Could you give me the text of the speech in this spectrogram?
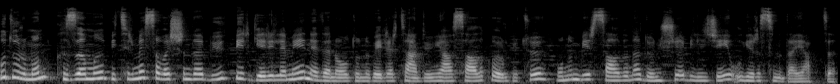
Bu durumun kızamı bitirme savaşında büyük bir gerilemeye neden olduğunu belirten Dünya Sağlık Örgütü, bunun bir salgına dönüşebileceği uyarısını da yaptı.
